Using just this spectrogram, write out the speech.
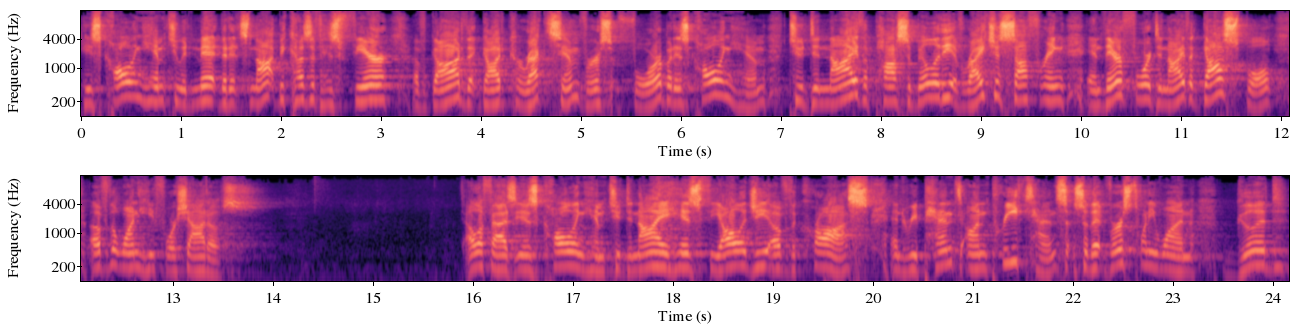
He's calling him to admit that it's not because of his fear of God that God corrects him, verse 4, but is calling him to deny the possibility of righteous suffering and therefore deny the gospel of the one he foreshadows. Eliphaz is calling him to deny his theology of the cross and repent on pretense, so that, verse 21, good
